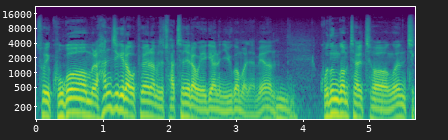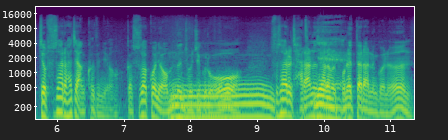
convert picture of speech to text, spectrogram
소위 고검을 한직이라고 표현하면서 좌천이라고 얘기하는 이유가 뭐냐면 음. 고등검찰청은 직접 수사를 하지 않거든요. 그러니까 수사권이 없는 음. 조직으로 수사를 잘하는 예. 사람을 보냈다라는 거는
